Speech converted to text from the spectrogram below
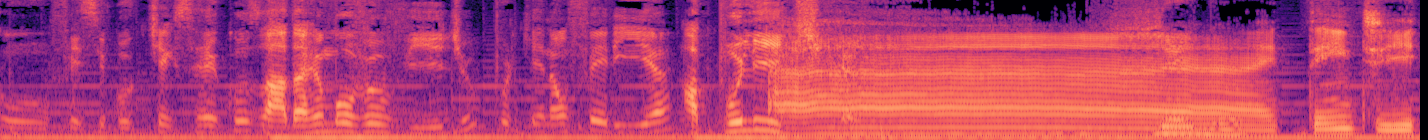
o Facebook tinha que ser recusado a remover o vídeo porque não feria a política. Ah, Gênio. entendi.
